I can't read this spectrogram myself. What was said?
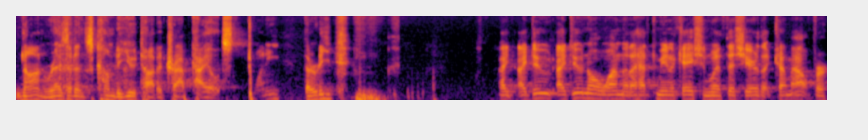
non-residents come to Utah to trap coyotes? 20, 30? I, I do, I do know one that I had communication with this year that come out for,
